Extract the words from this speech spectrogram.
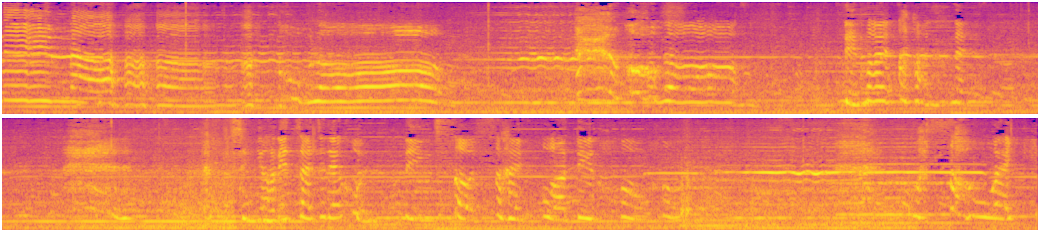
你呐！好啦，好啦，你莫安尼，只要你在这个魂灵所在活得好好，我所为一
